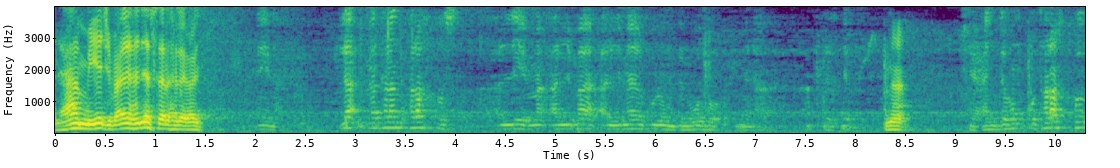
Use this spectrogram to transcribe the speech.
العامي يجب عليه أن يسأل أهل العلم. إيه نعم. لا مثلا ترخص اللي ما اللي ما اللي ما يقولون بالوضوء من أكل الدبر نعم. في عندهم وترخص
